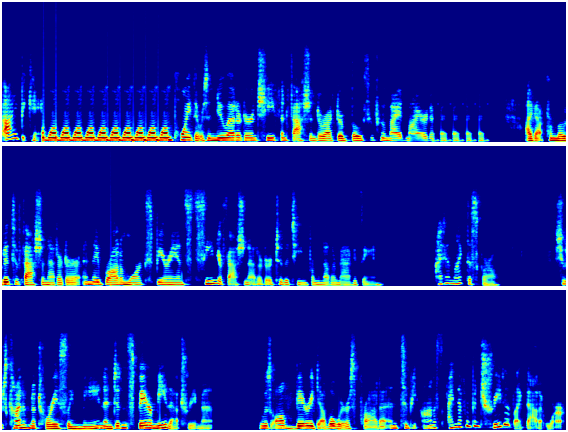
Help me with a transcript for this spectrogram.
I became. One, one, one, one, one, one, one, one, one, one point, there was a new editor in chief and fashion director, both of whom I admired. I got promoted to fashion editor, and they brought a more experienced senior fashion editor to the team from another magazine. I didn't like this girl. She was kind of notoriously mean and didn't spare me that treatment. It was all mm-hmm. very Devil Wears Prada, and to be honest, I'd never been treated like that at work.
